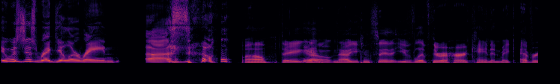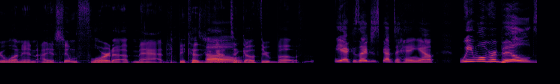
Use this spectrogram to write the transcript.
It was just regular rain. Uh so Well, there you Yeah. go. Now you can say that you've lived through a hurricane and make everyone in, I assume, Florida mad because you got to Oh. go through both. Yeah, because I just got to hang out. We will rebuild,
